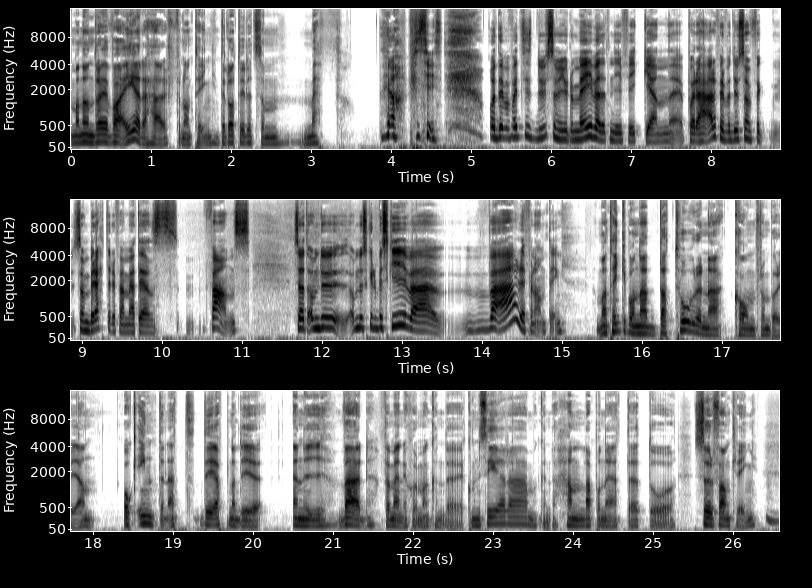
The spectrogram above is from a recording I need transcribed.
Man undrar ju vad är det här för någonting? Det låter ju lite som meth. Ja, precis. Och det var faktiskt du som gjorde mig väldigt nyfiken på det här, för det var du som, för, som berättade för mig att det ens fanns. Så att om du, om du skulle beskriva, vad är det för någonting? Man tänker på när datorerna kom från början och internet, det öppnade ju en ny värld för människor. Man kunde kommunicera, man kunde handla på nätet och surfa omkring. Mm.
